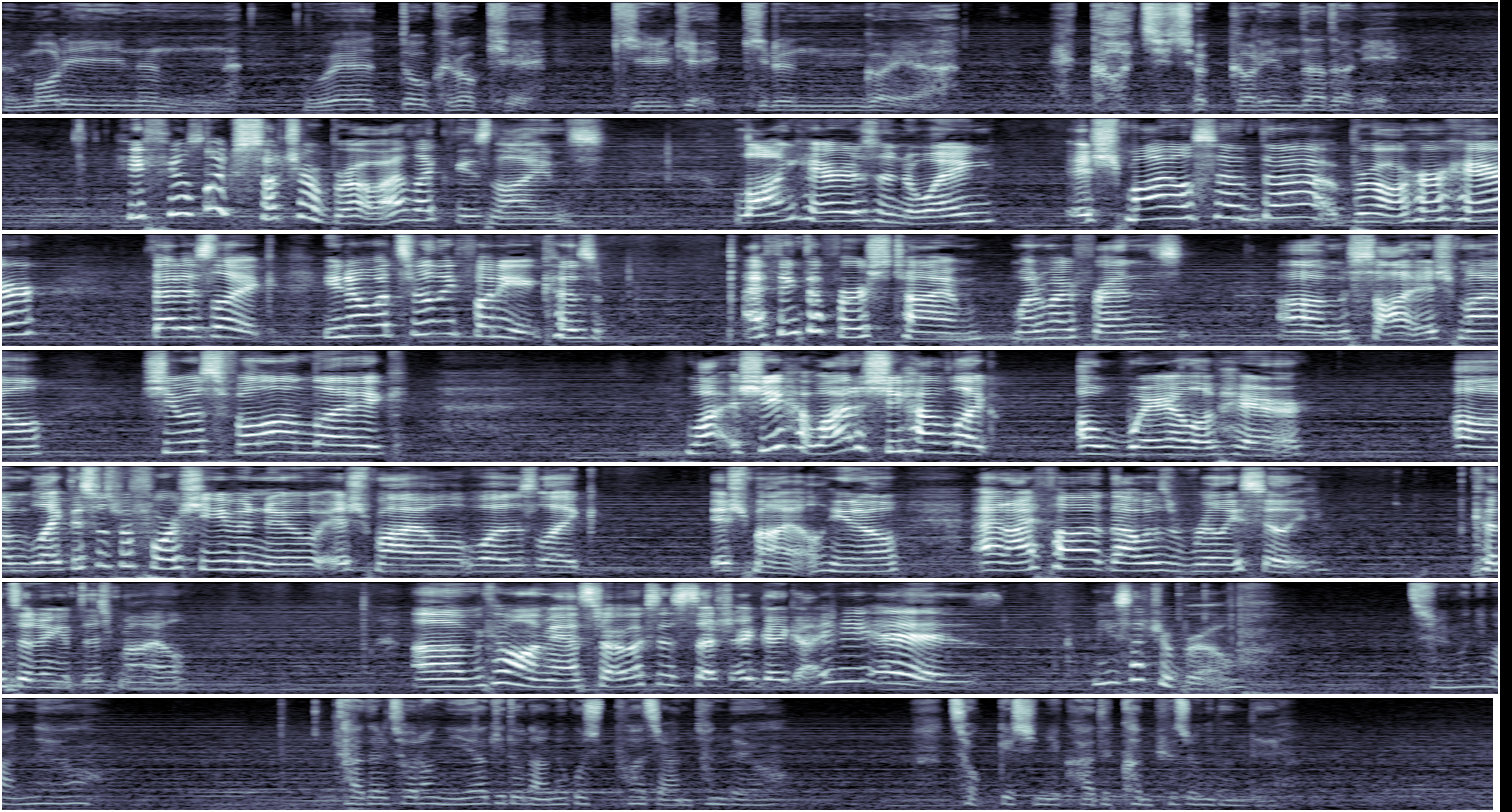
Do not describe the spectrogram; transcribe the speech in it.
머리는 왜 또 그렇게 길게 기른 거야? 거치적거린다더니 He feels like such a bro. I like these lines. Long hair is annoying. Ishmael said that. Bro, her hair, that is like, you know what's really funny? Because I think the first time one of my friends um, saw Ishmael, she was full on like, why she why does she have like a whale of hair? Um, like this was before she even knew Ishmael was like Ishmael, you know? And I thought that was really silly considering it's Ishmael. Um, come on, man. Starbucks is such a good guy. He is. He's such a bro. 질문이 많네요. 다들 저랑 이야기도 나누고 싶어 하지 않던데요. 적개심이 가득한 표정이던데.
